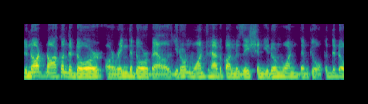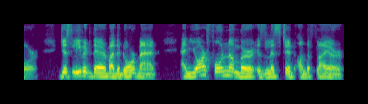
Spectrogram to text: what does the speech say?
do not knock on the door or ring the doorbell. You don't want to have a conversation. You don't want them to open the door. Just leave it there by the doormat. And your phone number is listed on the flyer.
